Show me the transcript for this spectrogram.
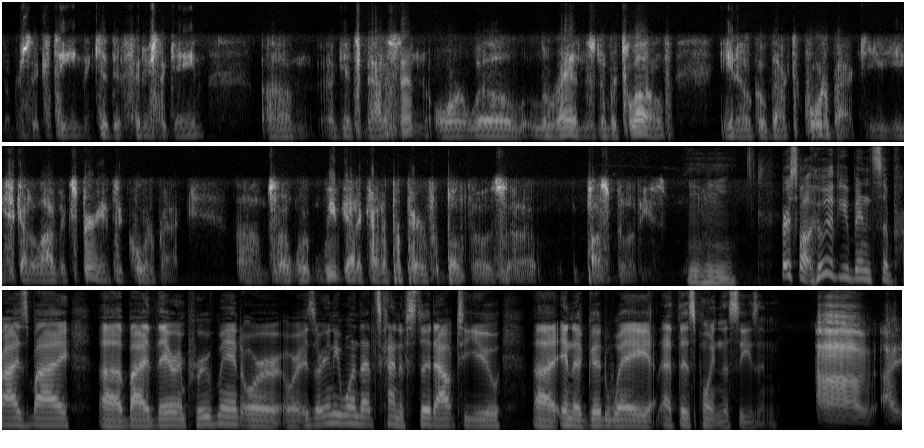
number 16, the kid that finished the game um, against Madison, or will Lorenz, number 12, you know, go back to quarterback? He, has got a lot of experience at quarterback. Um, so we have got to kind of prepare for both those uh, possibilities. Mm-hmm. First of all, who have you been surprised by uh, by their improvement, or or is there anyone that's kind of stood out to you uh, in a good way at this point in the season? Uh, I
